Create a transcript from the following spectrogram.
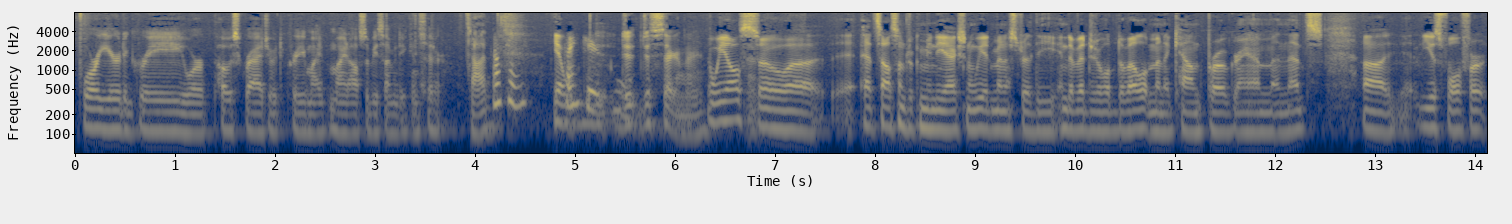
four-year degree or postgraduate degree might might also be something to consider. Todd? Okay. Yeah, Thank you. J- just a second, Mary. We also, uh, at South Central Community Action, we administer the Individual Development Account Program, and that's uh, useful for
